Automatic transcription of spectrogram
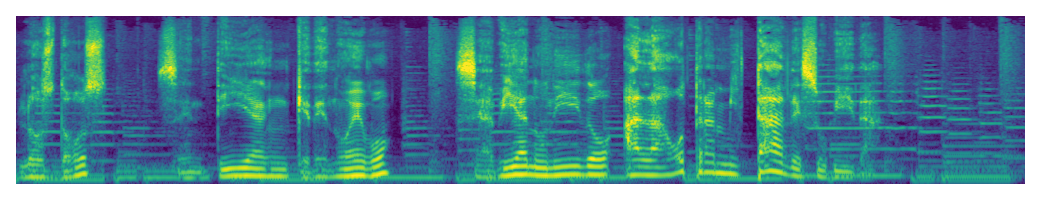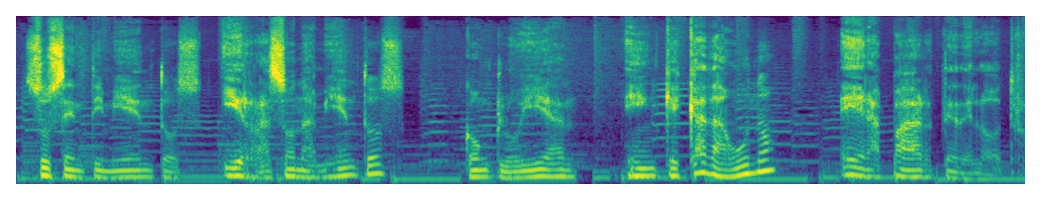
Los dos sentían que de nuevo se habían unido a la otra mitad de su vida. Sus sentimientos y razonamientos concluían en que cada uno era parte del otro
